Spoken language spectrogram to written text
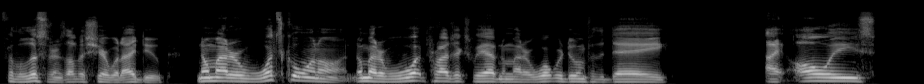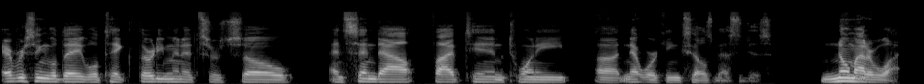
for the listeners i'll just share what i do. No matter what's going on no matter what projects we have no matter what we're doing for the day i always every single day will take 30 minutes or so and send out 5 10 20 uh, networking sales messages no matter what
